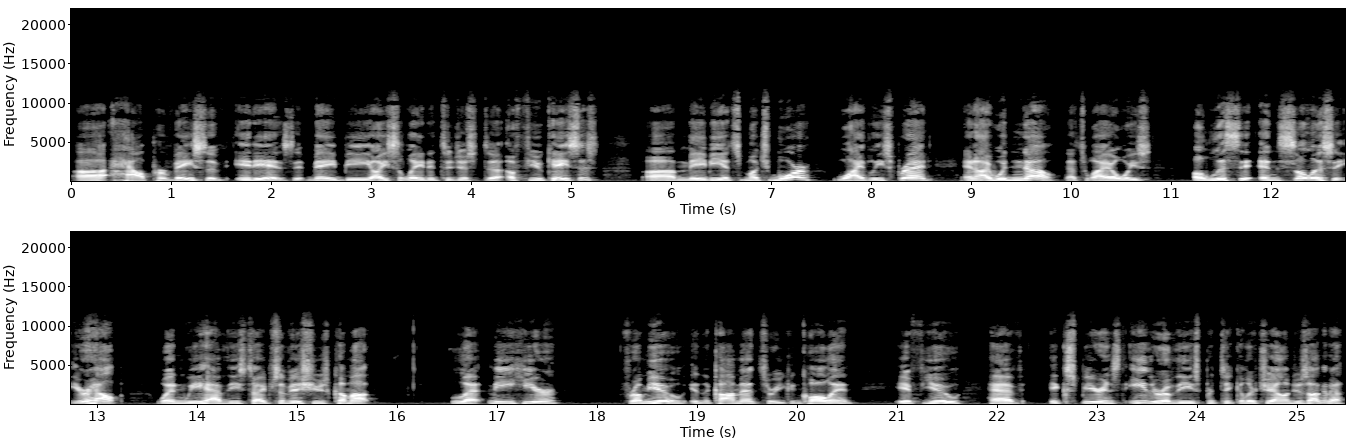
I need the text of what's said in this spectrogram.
uh, how pervasive it is. It may be isolated to just a few cases. Uh, maybe it's much more widely spread, and I wouldn't know. That's why I always elicit and solicit your help when we have these types of issues come up. Let me hear from you in the comments, or you can call in. If you have experienced either of these particular challenges, I'm going to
